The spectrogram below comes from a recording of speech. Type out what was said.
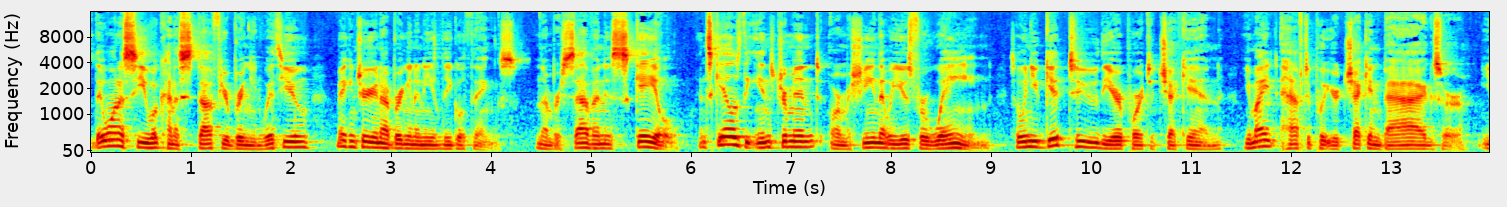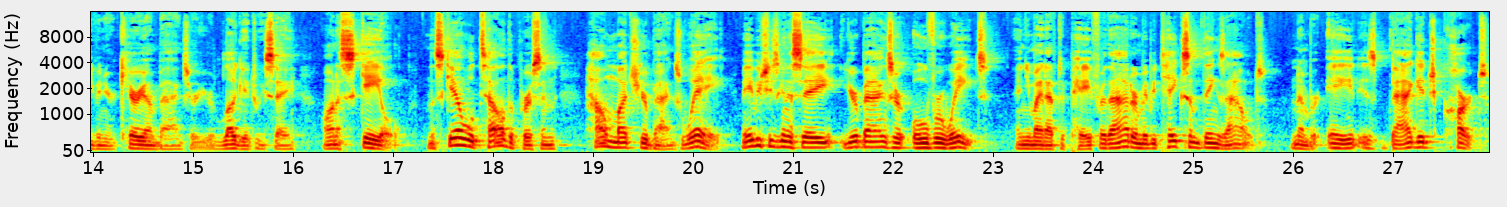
they want to see what kind of stuff you're bringing with you, making sure you're not bringing any illegal things. Number seven is scale. And scale is the instrument or machine that we use for weighing. So when you get to the airport to check in, you might have to put your check in bags or even your carry on bags or your luggage, we say, on a scale. And the scale will tell the person how much your bags weigh. Maybe she's going to say, Your bags are overweight, and you might have to pay for that or maybe take some things out. Number eight is baggage cart.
